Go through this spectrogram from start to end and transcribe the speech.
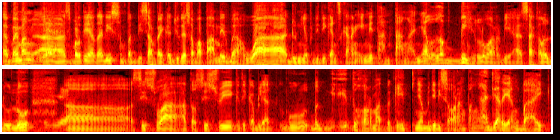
uh, memang yeah. uh, seperti yang tadi sempat disampaikan juga sama Pak Amir bahwa dunia pendidikan sekarang ini tantangannya lebih luar biasa. Kalau dulu yeah. Iya. uh, siswa atau siswi ketika melihat guru begitu hormat begitunya menjadi seorang pengajar yang baik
